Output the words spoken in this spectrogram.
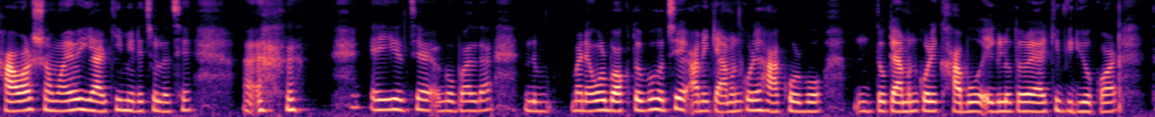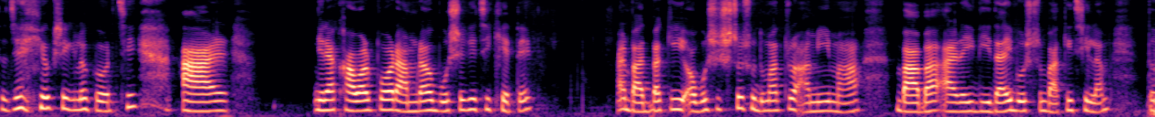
খাওয়ার সময়ও ইয়ার্কি মেরে চলেছে। এই হচ্ছে গোপালদা। মানে ওর বক্তব্য হচ্ছে, আমি কেমন করে হা করব? তো কেমন করে খাব? এগুলো তো আর কি ভিডিও কর। তো যাই হোক, সেগুলো করছি। আর এরা খাওয়ার পর আমরাও বসে গেছি খেতে। আর বাদ বাকি অবশিষ্ট শুধুমাত্র আমি, মা, বাবা আর এই দিদাই বস, বাকি ছিলাম। তো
